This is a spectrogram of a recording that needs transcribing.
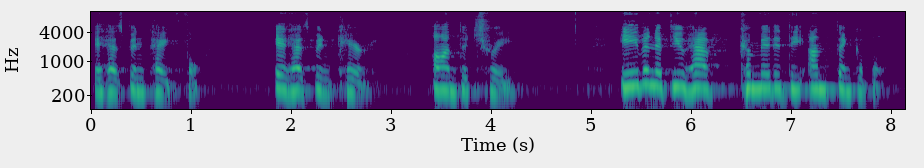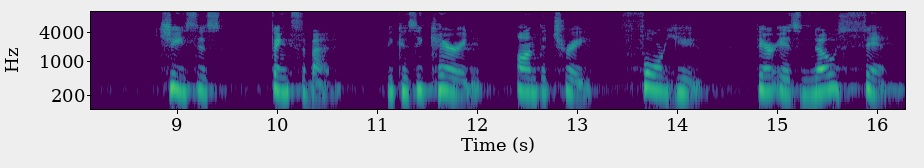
It has been paid for. It has been carried on the tree. Even if you have committed the unthinkable, Jesus thinks about it because he carried it on the tree for you. There is no sin,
